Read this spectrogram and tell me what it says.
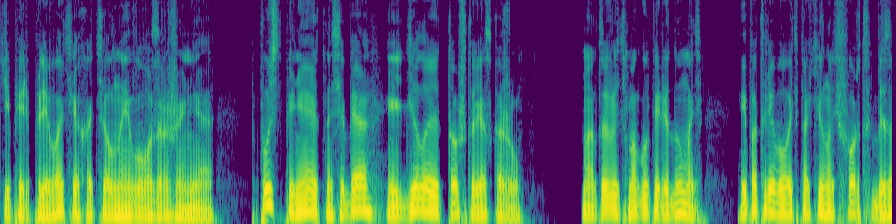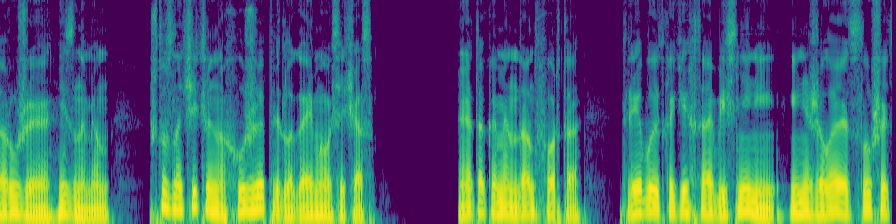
Теперь плевать я хотел на его возражения. Пусть пеняет на себя и делает то, что я скажу. А то ведь могу передумать и потребовать покинуть форт без оружия и знамен, что значительно хуже предлагаемого сейчас. Это комендант форта — требует каких-то объяснений и не желает слушать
